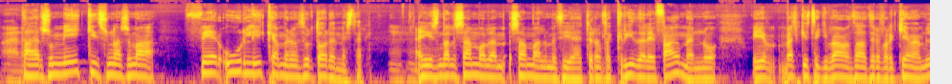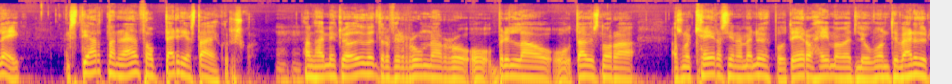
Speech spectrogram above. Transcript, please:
nei. það er svo mikið svona sem að fer úr líkamennum þú ert orðinmeistari Mhm. en ég er samt alveg sammála, með því að þetta eru alltaf gríðarlega fagmenn og, og ég velkist ekki vafa um það eru að fara að gefa þeim leik en stjarnan er ennþá að berja stað ykkur sko. Mhm. þannig að það er miklu auðveldra fyrir Rúnar og, og Brilla og, og Davís Nóra að svona keira sína menn upp og þetta er á heimavelli og vonandi verður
